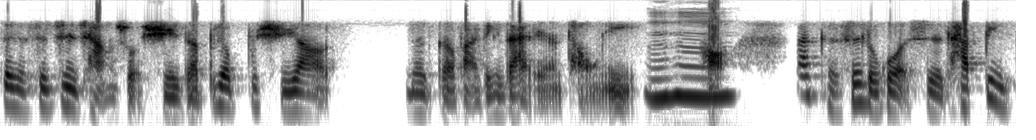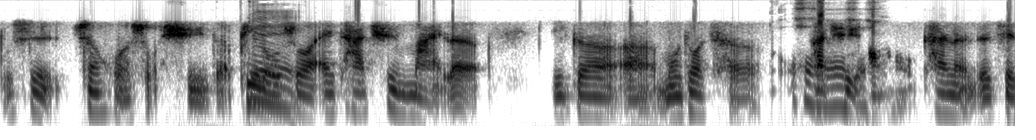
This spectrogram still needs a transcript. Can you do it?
这个是日常所需的，不就不需要那个法定代理人同意。嗯哼，好，那可是如果是他并不是生活所需的，譬如说，哎，他去买了。一个呃摩托车，他去哦看了这些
